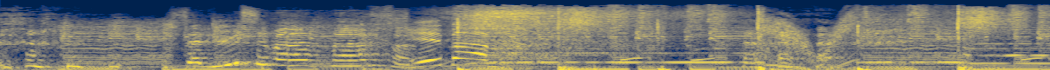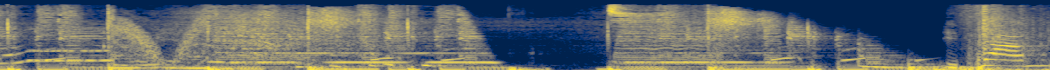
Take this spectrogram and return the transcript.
Salut, c'est Madame Meuf. Et bam Et bam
